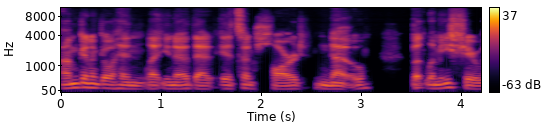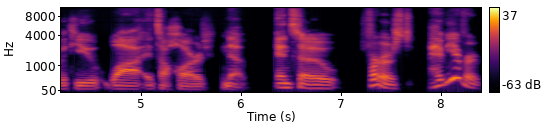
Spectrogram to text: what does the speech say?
I'm going to go ahead and let you know that it's a hard no, but let me share with you why it's a hard no. And so, first, have you ever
